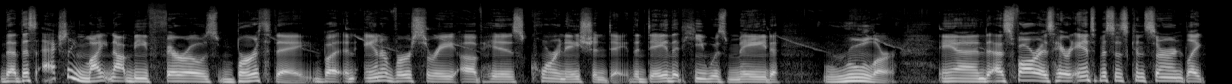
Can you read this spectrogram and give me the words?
that this actually might not be Pharaoh's birthday, but an anniversary of his coronation day, the day that he was made ruler. And as far as Herod Antipas is concerned, like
